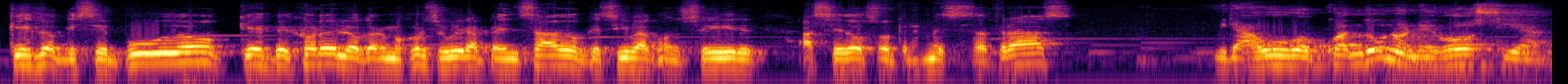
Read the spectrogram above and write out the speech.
qué es lo que se pudo, qué es mejor de lo que a lo mejor se hubiera pensado que se iba a conseguir hace dos o tres meses atrás? Mira, Hugo, cuando uno negocia,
